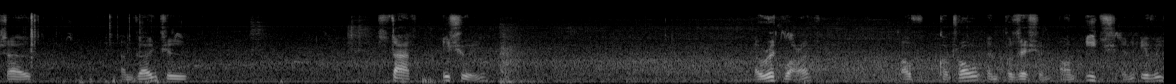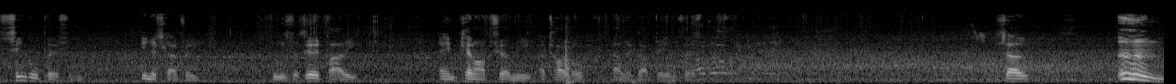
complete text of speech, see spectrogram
So I'm going to start issuing a writ warrant of control and possession on each and every single person in this country who is a third party and cannot show me a title how they got there in the first place. So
